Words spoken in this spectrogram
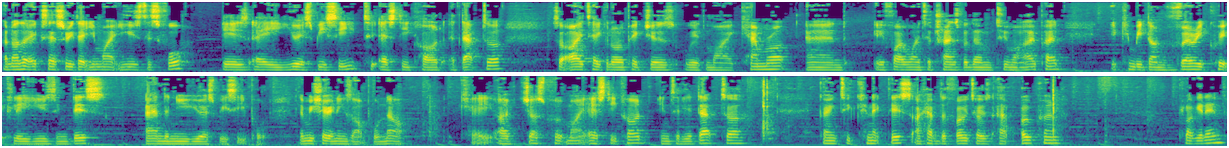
Another accessory that you might use this for is a USB-C to SD card adapter. So I take a lot of pictures with my camera and if I wanted to transfer them to my iPad, it can be done very quickly using this and the new USB-C port. Let me show you an example now. Okay, I've just put my SD card into the adapter going to connect this. I have the Photos app open, plug it in.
